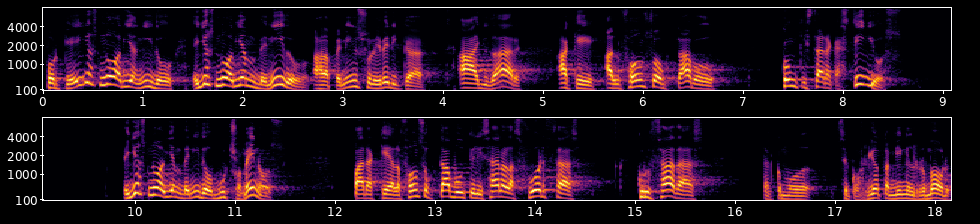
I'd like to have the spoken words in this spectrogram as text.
porque ellos no habían ido, ellos no habían venido a la península ibérica a ayudar a que Alfonso VIII conquistara castillos. Ellos no habían venido, mucho menos, para que Alfonso VIII utilizara las fuerzas cruzadas tal como se corrió también el rumor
